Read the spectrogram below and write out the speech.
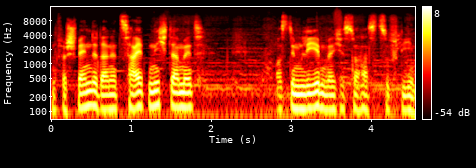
Und verschwende deine Zeit nicht damit, aus dem Leben, welches du hast, zu fliehen.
